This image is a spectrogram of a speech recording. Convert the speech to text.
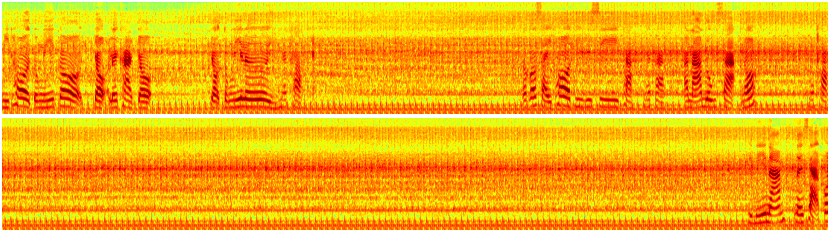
มีท่อตรงนี้ก็เจาะเลยค่ะ เจาะ เจาะตรงนี้เลยนะคะ แล้วก็ใส่ท่อ TVC ค่ะนะคะเอาน้ำลงสระเนาะนะคะทีนี้น้ำในสระก็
